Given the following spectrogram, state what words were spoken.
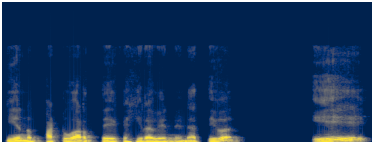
කියන පටු අර්ථයක හිර වෙන්නේ නැතිව ඒ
